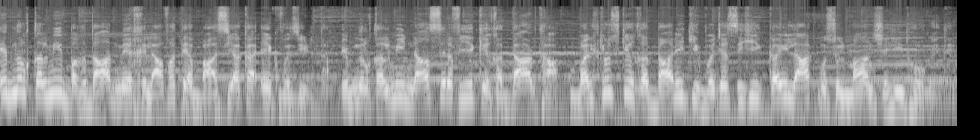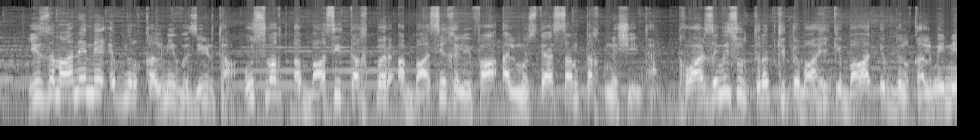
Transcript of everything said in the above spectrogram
इब्नुल कलमी बगदाद में खिलाफत अब्बासिया का एक वज़ीर था। इब्नुल कलमी न सिर्फ़ ये कि गद्दार था, बल्कि उसकी गद्दारी की वजह से ही कई लाख मुसलमान शहीद हो गए थे। इस जमाने में इब्नुल कलमी वज़ीर था। उस वक्त अब्बासी तख्त पर अब्बासी खलीफा अल मुस्तम तख्त नशीन था। ख्वारजमी सुल्तनत की तबाही के बाद इब्नुल कलमी ने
